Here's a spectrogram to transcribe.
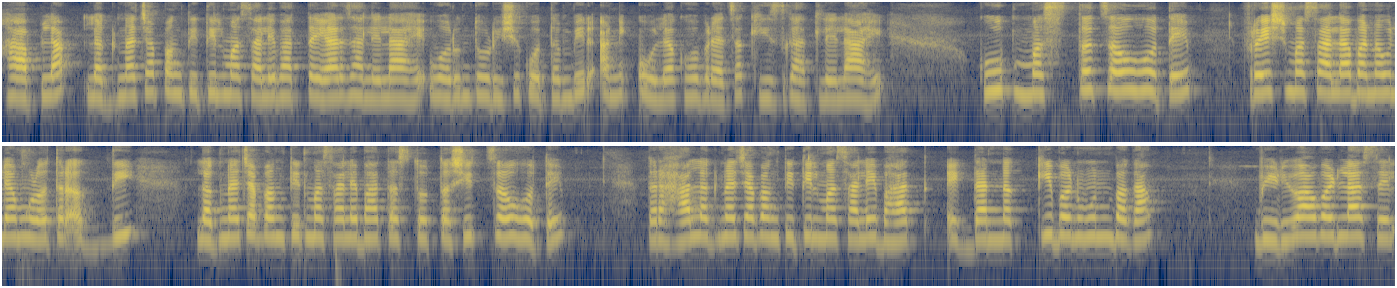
हा आपला लग्नाच्या पंक्तीतील मसाले भात तयार झालेला आहे. वरून थोडीशी कोथिंबीर आणि ओल्या खोबऱ्याचा खीस घातलेला आहे. खूप मस्त चव होते. फ्रेश मसाला बनवल्यामुळं तर अगदी लग्नाच्या पंक्तीत मसाले भात असतो तशीच चव होते. तर हा लग्नाच्या पंक्तीतील मसाले भात एकदा नक्की बनवून बघा. व्हिडिओ आवडला असेल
